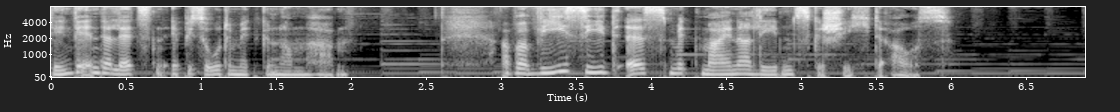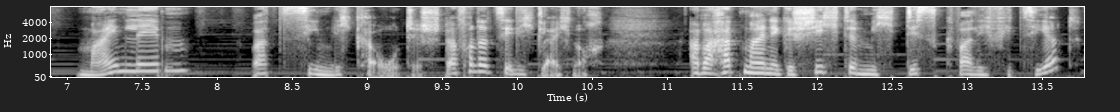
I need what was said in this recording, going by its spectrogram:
den wir in der letzten Episode mitgenommen haben. Aber wie sieht es mit meiner Lebensgeschichte aus? Mein Leben war ziemlich chaotisch, davon erzähle ich gleich noch. Aber hat meine Geschichte mich disqualifiziert?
